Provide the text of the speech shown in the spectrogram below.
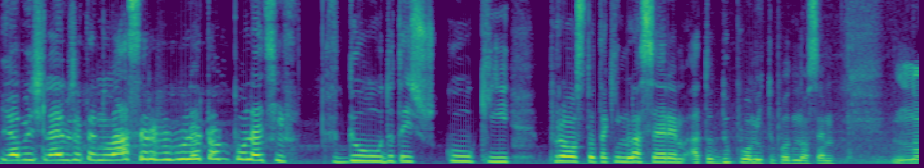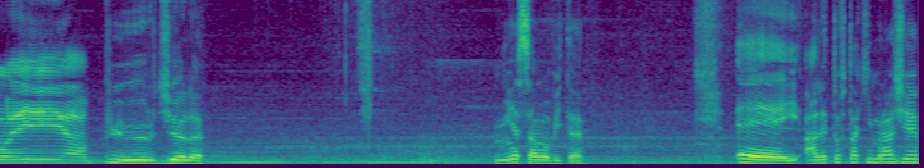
Ja myślałem, że ten laser w ogóle tam poleci w, w dół do tej szkółki prosto takim laserem, a to dupło mi tu pod nosem. No i ja pierdzielę. Niesamowite. Ej, ale to w takim razie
